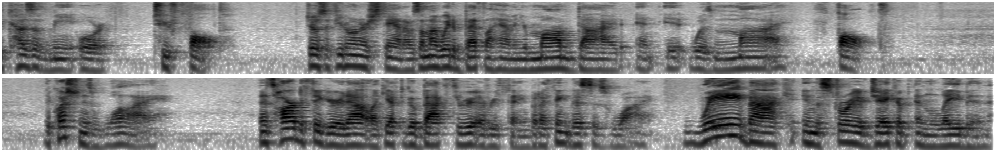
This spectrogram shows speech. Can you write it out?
because of me or to fault. Joseph, you don't understand. I was on my way to Bethlehem and your mom died, and it was my fault. The question is why? And it's hard to figure it out. Like you have to go back through everything, but I think this is why. Way back in the story of Jacob and Laban,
